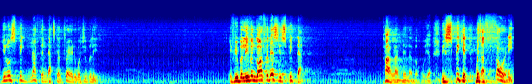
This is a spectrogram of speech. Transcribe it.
you don't speak nothing that's contrary to what you believe. If you believe in God for this, you speak that. You speak it with authority.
